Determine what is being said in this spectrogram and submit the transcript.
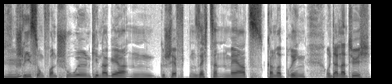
Mhm. Schließung von Schulen, Kindergärten, Geschäften, 16. März, kann was bringen. Und dann natürlich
